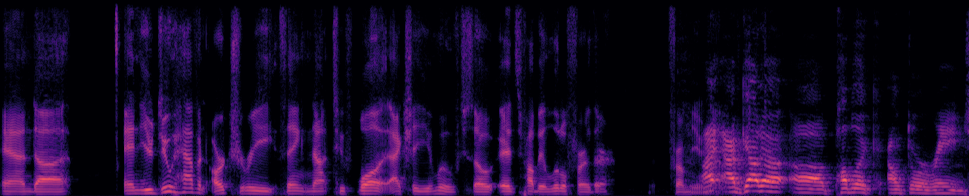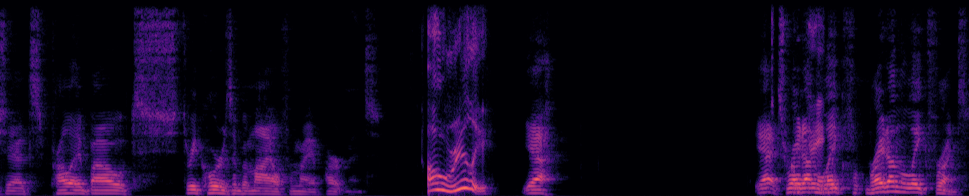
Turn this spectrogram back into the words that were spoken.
And uh, and you do have an archery thing not too well. Actually, you moved, so it's probably a little further from you. I, have got a, a, public outdoor range that's probably about three quarters of a mile from my apartment. Oh, really? Yeah. Yeah, it's right okay. on the lake, right on the lakefront.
